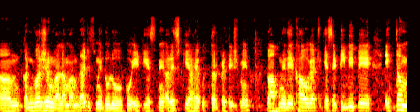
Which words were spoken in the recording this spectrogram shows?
कन्वर्जन वाला मामला, जिसमें दो लोगों को एटीएस ने अरेस्ट किया है उत्तर प्रदेश में तो आपने देखा होगा कि कैसे टीवी पे एकदम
